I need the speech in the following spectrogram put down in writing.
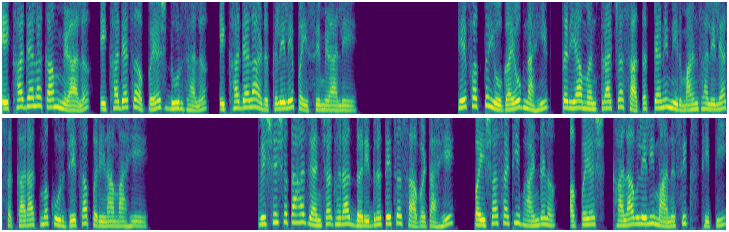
एखाद्याला काम मिळालं एखाद्याचं अपयश दूर झालं एखाद्याला अडकलेले पैसे मिळाले. हे फक्त योगायोग नाहीत तर या मंत्राच्या सातत्याने निर्माण झालेल्या सकारात्मक ऊर्जेचा परिणाम आहे. विशेषतः ज्यांच्या घरात दरिद्रतेचं सावट आहे पैशासाठी भांडणं अपयश खालावलेली मानसिक स्थिती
